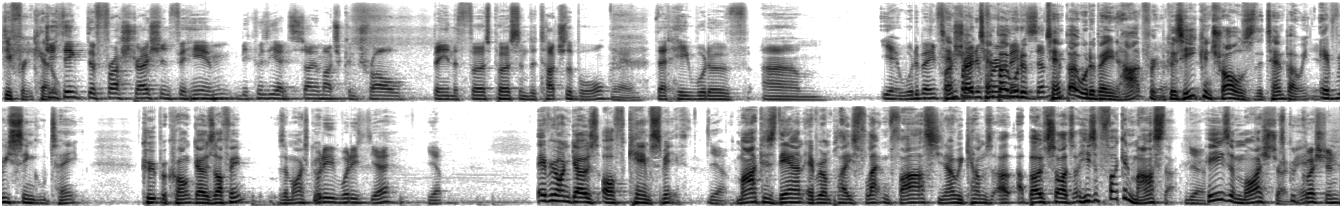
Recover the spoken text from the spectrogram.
different Do you think the frustration for him because he had so much control, being the first person to touch the ball, Yeah. that he would have, um, yeah, it would have been tempo frustrating for tempo him. would have seven? tempo would have been hard for him because he controls the tempo in every single team. Cooper Cronk goes off him. Is it Mike's What good? do you, what you, yeah, yep. everyone goes off Cam Smith. Yeah. Markers down, everyone plays flat and fast. You know, he comes uh, uh, both sides. He's a fucking master. Yeah. He's a maestro. Good man. question.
